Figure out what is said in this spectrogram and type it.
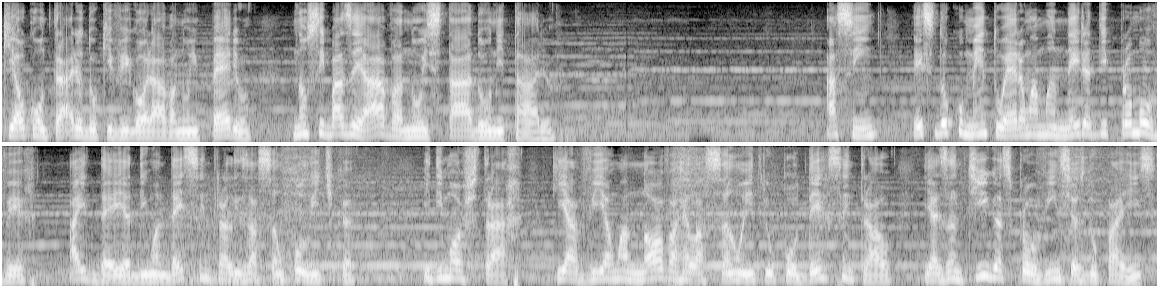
que, ao contrário do que vigorava no Império, não se baseava no Estado unitário. Assim, esse documento era uma maneira de promover a ideia de uma descentralização política e de mostrar que havia uma nova relação entre o poder central e as antigas províncias do país,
